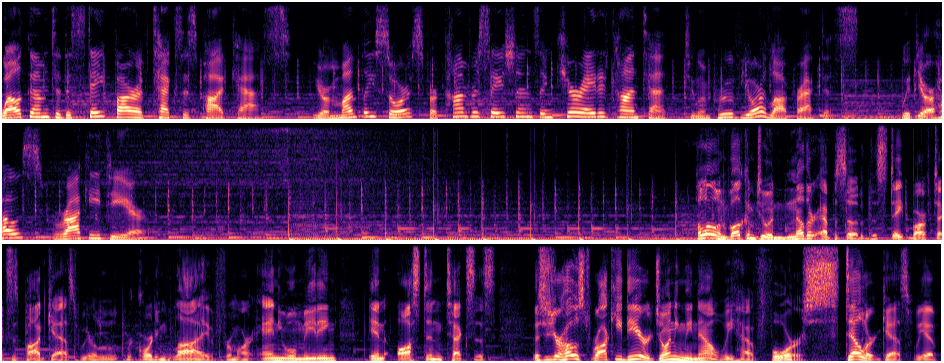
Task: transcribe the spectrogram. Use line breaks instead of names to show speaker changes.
Welcome to the State Bar of Texas podcast, your monthly source for conversations and curated content to improve your law practice. With your host, Rocky Dhir.
Hello, and welcome to another episode of the State Bar of Texas podcast. We are recording live from our annual meeting in Austin, Texas. This is your host, Rocky Dhir. Joining me now, we have four stellar guests. We have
